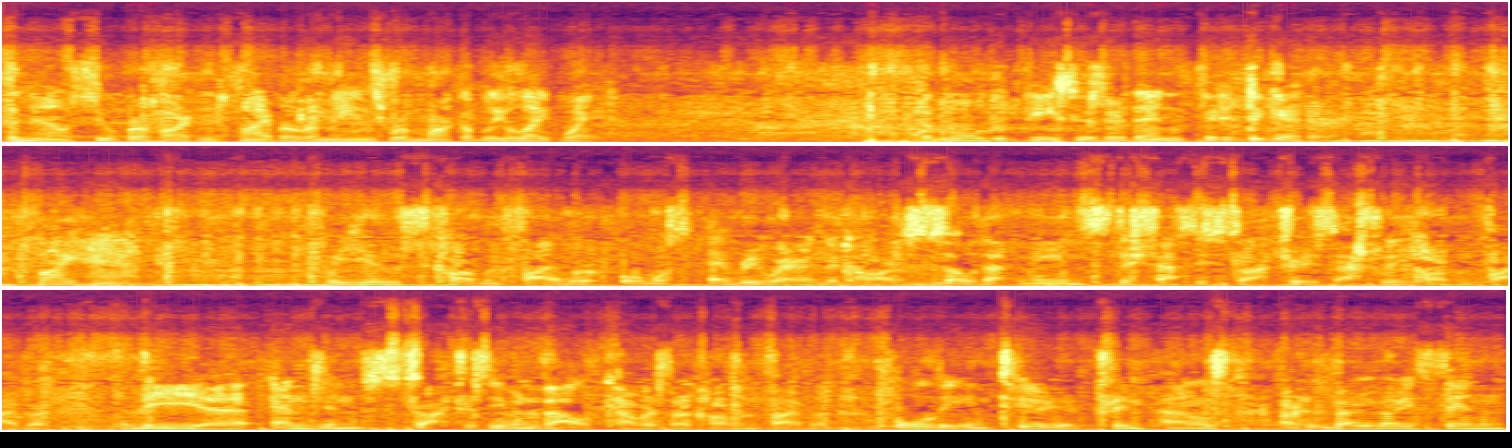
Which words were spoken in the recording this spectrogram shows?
The now super hardened fiber remains remarkably lightweight. The molded pieces are then fitted together by hand. We use carbon fiber almost everywhere in the cars, so that means the chassis structure is actually carbon fiber. The uh, engine structures, even valve covers are carbon fiber. All the interior trim panels are very, very thin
